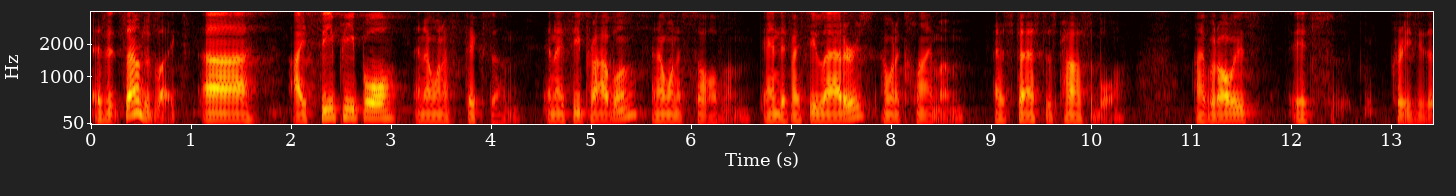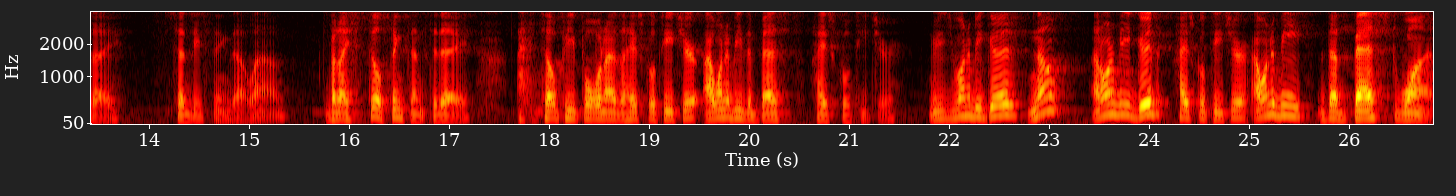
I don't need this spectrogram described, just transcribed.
as it sounded like. Uh, I see people and I want to fix them, and I see problems and I want to solve them, and if I see ladders, I want to climb them as fast as possible. I would always. It's crazy that I said these things out loud, but I still think them today. I tell people when I was a high school teacher, I want to be the best high school teacher. You want to be good? No, I don't want to be a good high school teacher. I want to be the best one.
